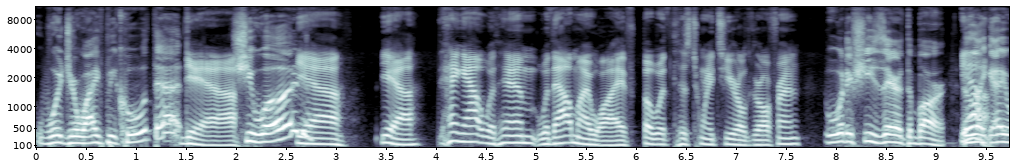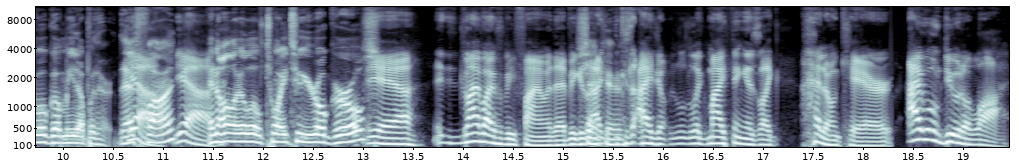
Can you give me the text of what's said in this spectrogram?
Would your wife be cool with that? Yeah. She would. Yeah. Yeah. Hang out with him without my wife, but with his 22 year old girlfriend. What if she's there at the bar? They're Yeah. like, hey, we'll go meet up with her. That's Yeah, fine. yeah. And all her little 22 year old girls. Yeah. My wife would be fine with that because I okay. because I don't like my thing is like I don't care. I won't do it a lot.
